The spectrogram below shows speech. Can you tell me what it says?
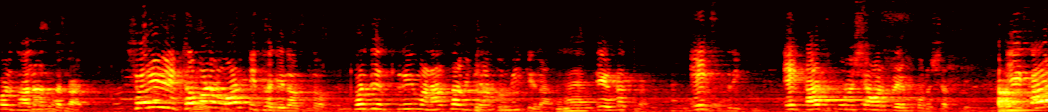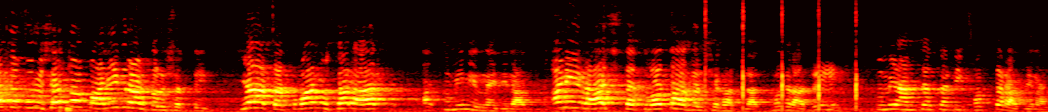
पण झालं असतं काय? शरीर इथं पण मन तिथं गेलं असतं. पण ते स्त्री मनाचा विचार तुम्ही केला. एवढंच नाही. एक स्त्री एकाच पुरुषावर प्रेम करू शकते. एकाच पुरुषाचं पाणी ग्रहण करू शकते. या तत्वानुसार आज तुम्ही निर्णय दिलात. आणि राज तत्वाचा आदर्श घातलात. मग राजे तुम्ही आमच्यासाठी फक्त राजे नाही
